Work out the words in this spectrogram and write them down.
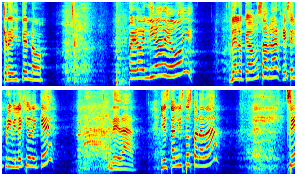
Creí que no. Pero el día de hoy, de lo que vamos a hablar es el privilegio de qué? De dar. ¿Y están listos para dar? ¿Sí?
